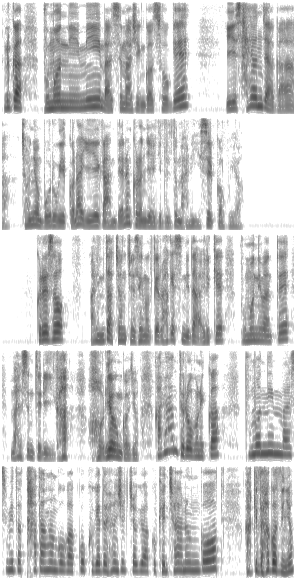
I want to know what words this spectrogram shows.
그러니까 부모님이 말씀하신 것 속에 이 사연자가 전혀 모르고 있거나 이해가 안 되는 그런 얘기들도 많이 있을 거고요. 그래서 아닙니다. 전 제 생각대로 하겠습니다. 이렇게 부모님한테 말씀드리기가 어려운 거죠. 가만 들어보니까 부모님 말씀이 더 타당한 것 같고 그게 더 현실적이 같고 괜찮은 것 같기도 하거든요.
